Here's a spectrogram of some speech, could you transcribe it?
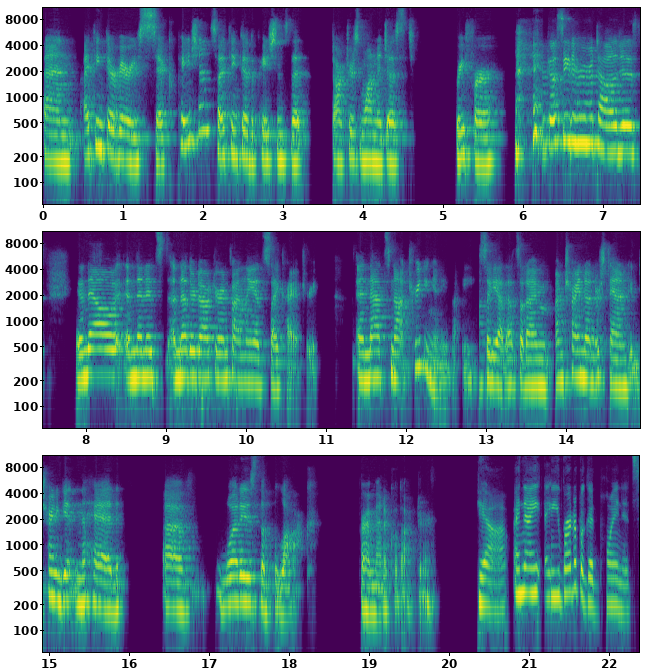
And I think they're very sick patients. I think they're the patients that doctors want to just refer, go see the rheumatologist. And now, and then it's another doctor. And finally, it's psychiatry. And that's not treating anybody. So yeah that's what i'm i'm trying to understand I'm trying to get in the head of what is the block for a medical doctor. Yeah. And i you brought up a good point. It's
